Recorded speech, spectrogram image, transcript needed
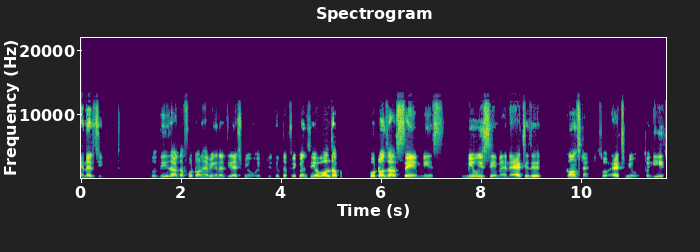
energy so these are the photon having energy h mu if, if the frequency of all the photons are same means mu is same and h is a constant. So h mu. So each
